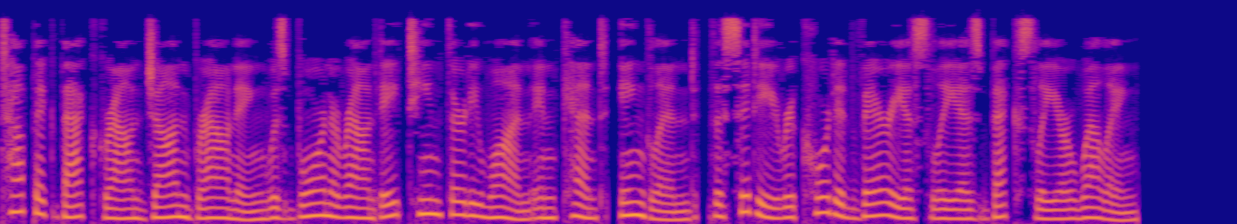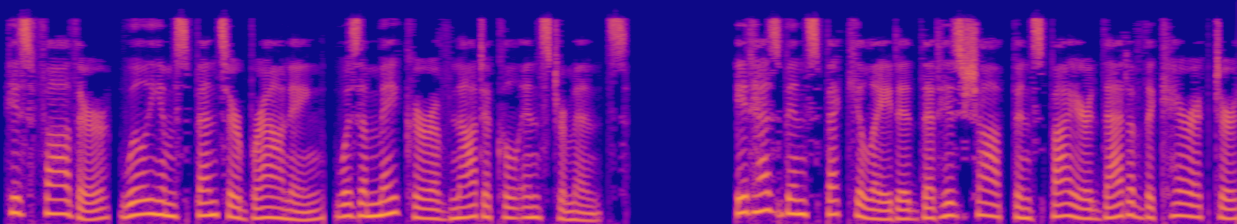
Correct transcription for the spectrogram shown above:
Topic background John Browning was born around 1831 in Kent, England, the city recorded variously as Bexley or Welling. His father, William Spencer Browning, was a maker of nautical instruments. It has been speculated that his shop inspired that of the character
